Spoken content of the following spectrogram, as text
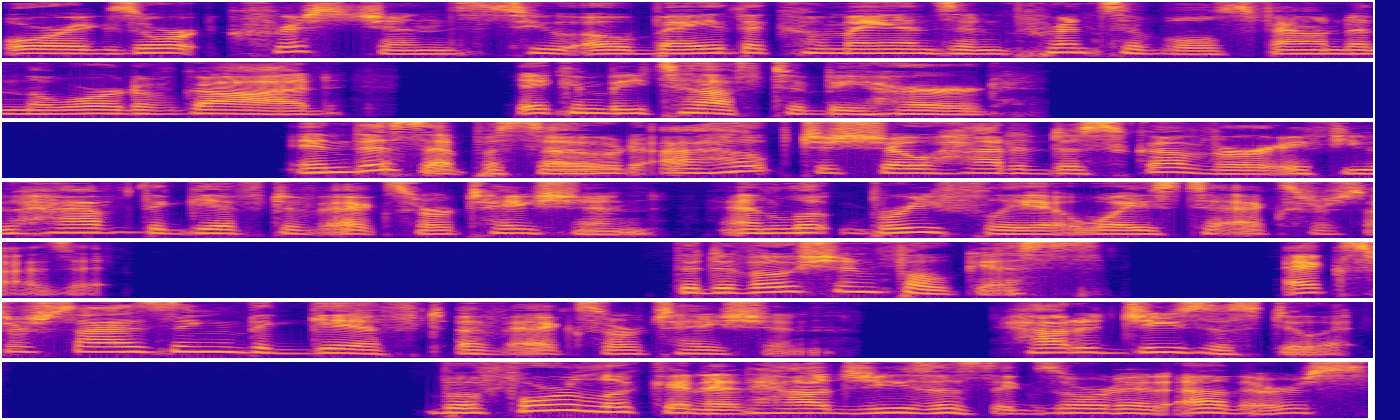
or exhort Christians to obey the commands and principles found in the Word of God, it can be tough to be heard. In this episode, I hope to show how to discover if you have the gift of exhortation and look briefly at ways to exercise it. The devotion focus Exercising the gift of exhortation. How did Jesus do it? Before looking at how Jesus exhorted others,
